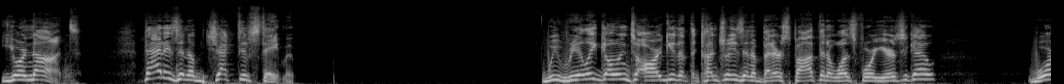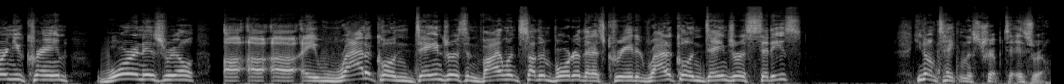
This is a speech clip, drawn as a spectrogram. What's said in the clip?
you're not. That is an objective statement. We really going to argue that the country is in a better spot than it was four years ago? War in Ukraine, war in Israel, uh, uh, uh, a radical and dangerous and violent southern border that has created radical and dangerous cities. You know, I'm taking this trip to Israel.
